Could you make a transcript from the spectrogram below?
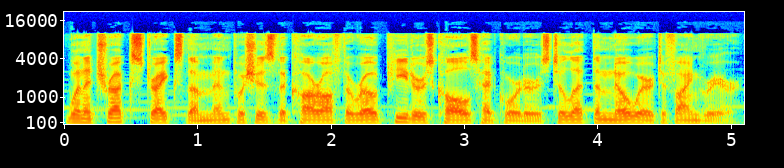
When a truck strikes them and pushes the car off the road Peters calls headquarters to let them know where to find Greer.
